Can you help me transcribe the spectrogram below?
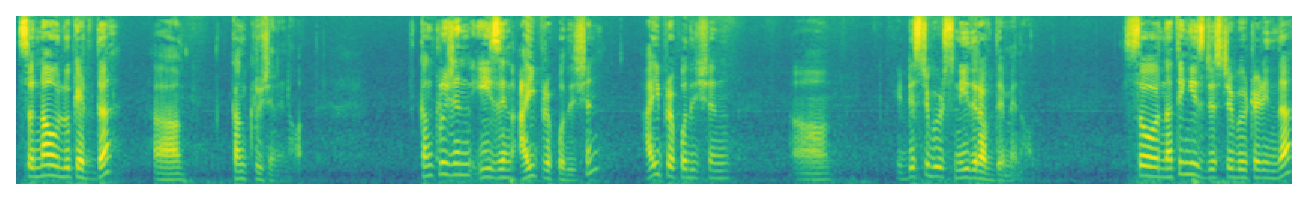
So now look at the uh, conclusion and all. Conclusion is an I proposition, I proposition uh, it distributes neither of them and all. So nothing is distributed in the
